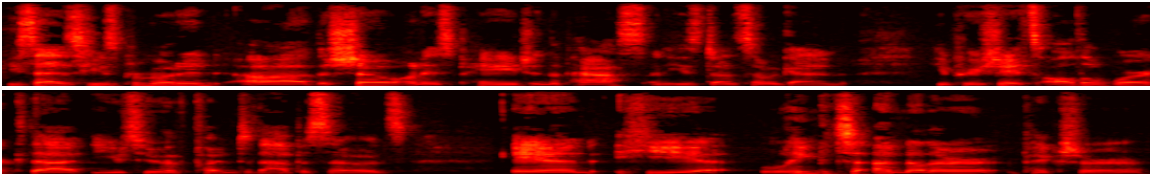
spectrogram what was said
He says he's promoted uh, the show on his page in the past, and he's done so again. He appreciates all the work that you two have put into the episodes, and he linked another picture.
